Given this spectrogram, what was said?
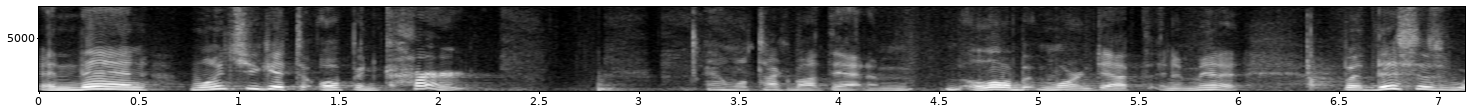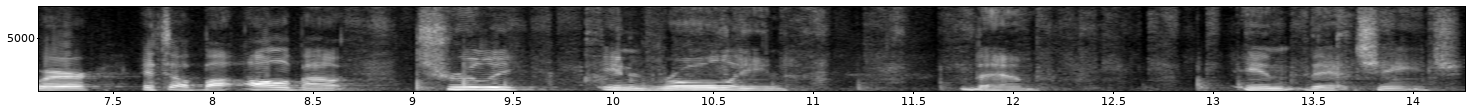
And then once you get to open cart, and we'll talk about that a, a little bit more in depth in a minute, but this is where it's about, all about truly enrolling them in that change.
